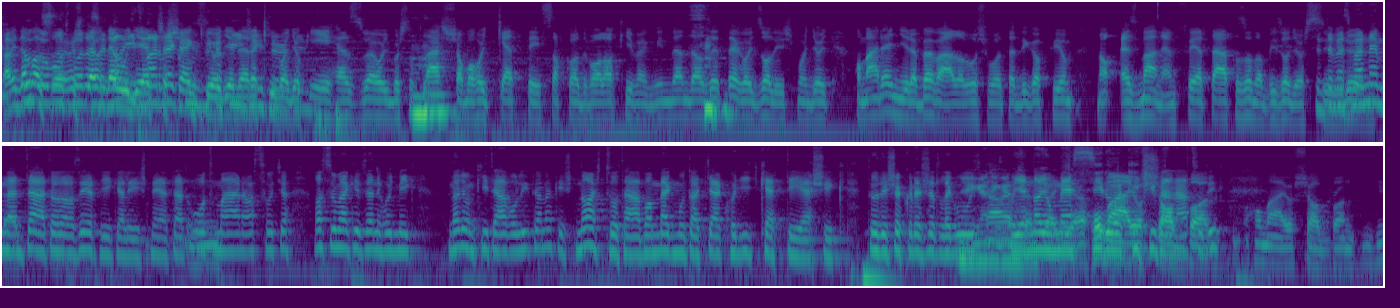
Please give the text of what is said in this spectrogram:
Már nem azt, most nem, nem úgy értse senki, hogy én erre ki vagyok éhezve, hogy most ott lássam, ahogy ketté szakad valaki, meg minden, de azért tényleg, hogy Zoli is mondja, hogy ha már ennyire bevállalós volt eddig a film, na ez már nem fért át azon a bizonyos Szerintem ez már nem ment át az értékelésnél, tehát mm. ott már az, hogyha azt tudom elképzelni, hogy még nagyon kitávolítanak, és nagy totálban megmutatják, hogy így ketté esik. Tudod, és akkor esetleg úgy, igen, hogy ilyen nagyon messziről kicsivel látszódik. Homályosabban. Uh-huh.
